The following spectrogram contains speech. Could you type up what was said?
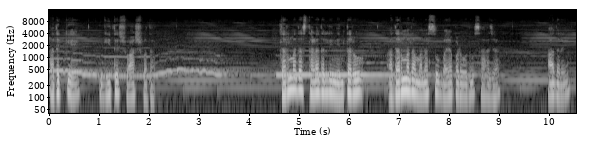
ಅದಕ್ಕೆ ಗೀತೆ ಶಾಶ್ವತ. ಧರ್ಮದ ಸ್ಥಳದಲ್ಲಿ ನಿಂತರೂ ಅಧರ್ಮದ ಮನಸ್ಸು ಭಯಪಡುವುದು ಸಹಜ. ಆದರೆ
